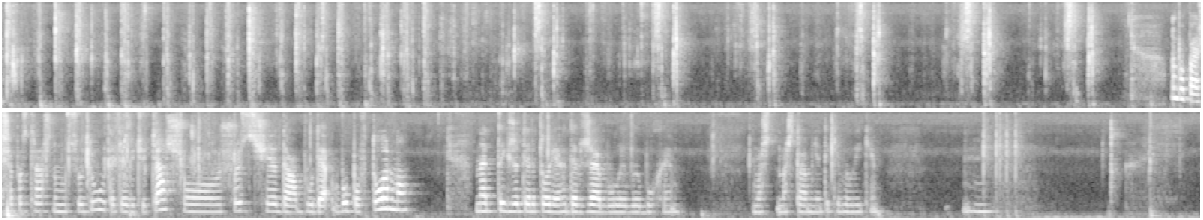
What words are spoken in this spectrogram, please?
По-перше, по страшному суду таке відчуття, що щось ще да, буде або повторно на тих же територіях, де вже були вибухи масштабні, такі великі.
